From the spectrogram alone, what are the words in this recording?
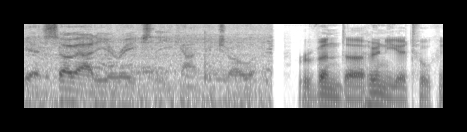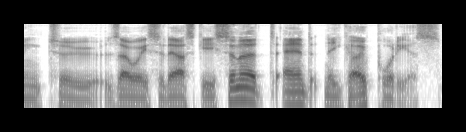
yeah, so out of your reach that you can't control it. Ravinda Hunia talking to Zoe Sadowski Synnott and Nico Porteous.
